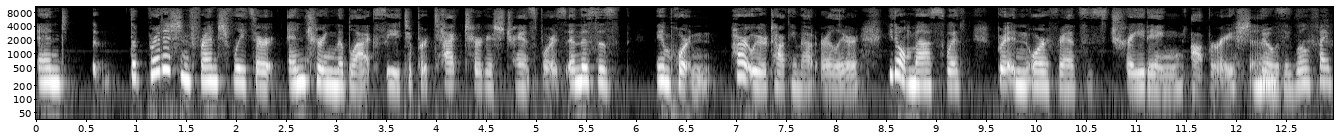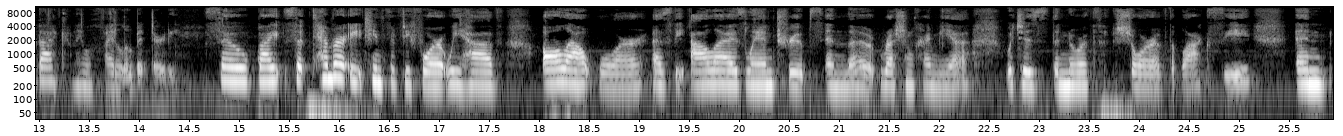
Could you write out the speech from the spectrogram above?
and the British and French fleets are entering the Black Sea to protect Turkish transports, and this is important part we were talking about earlier. You don't mess with Britain or France's trading operations. No, they will fight back and they will fight a little bit dirty. So by September 1854, we have all out war as the Allies land troops in the Russian Crimea, which is the north shore of the Black Sea. And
